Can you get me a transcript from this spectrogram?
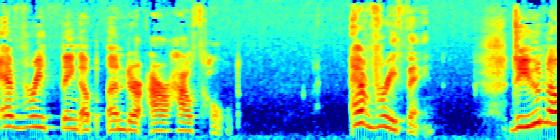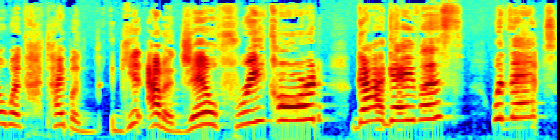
everything up under our household. Everything. Do you know what type of get out of jail free card God gave us with that?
